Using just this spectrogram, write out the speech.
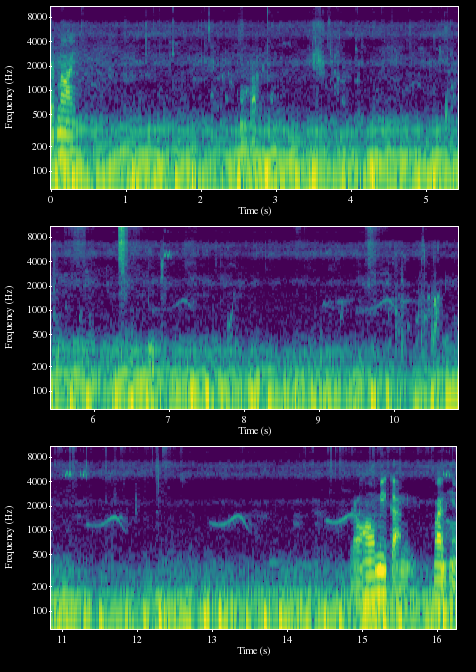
จักหน่อยนะครับ เราเขามีกันวันแห่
